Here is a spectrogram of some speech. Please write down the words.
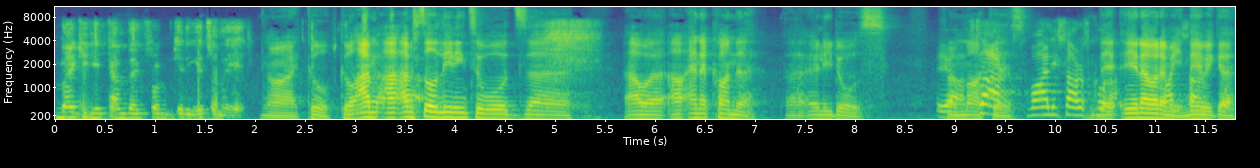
making a comeback from getting hit on the head. All right, cool, cool. I'm I- I'm still leaning towards uh, our our anaconda uh, early doors from Marquez. Cyrus, Miley Cyrus corner. You know what I Miley mean. There we go.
